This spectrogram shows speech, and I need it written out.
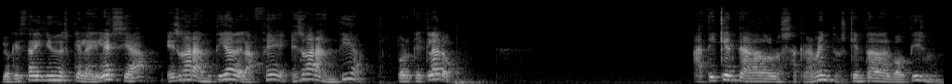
Lo que está diciendo es que la iglesia es garantía de la fe, es garantía. Porque claro, ¿A ti quién te ha dado los sacramentos? ¿Quién te ha dado el bautismo?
